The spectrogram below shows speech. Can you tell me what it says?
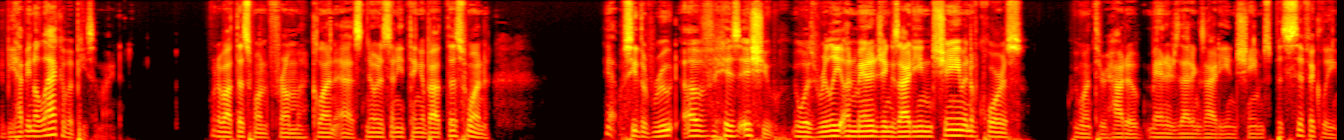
maybe having a lack of a peace of mind. What about this one from Glenn S? Notice anything about this one? Yeah, see the root of his issue. It was really unmanaged anxiety and shame, and of course, we went through how to manage that anxiety and shame specifically.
